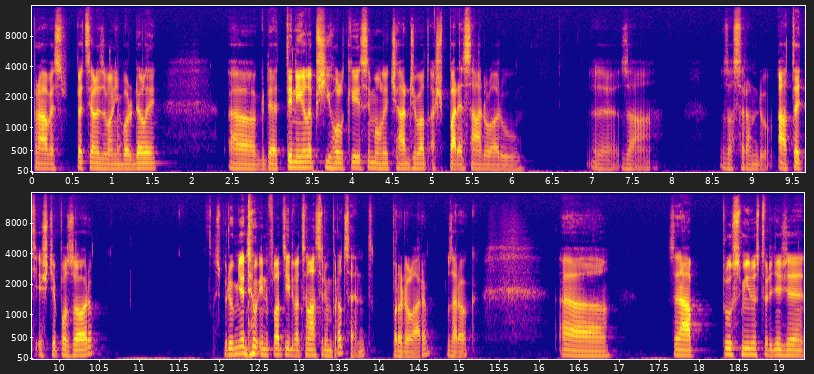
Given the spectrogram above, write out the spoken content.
právě specializovaný bordely, eh, kde ty nejlepší holky si mohly čaržovat až 50 dolarů eh, za, za srandu. A teď ještě pozor, s průměrnou inflací 2,7% pro dolar za rok se dá plus minus tvrdit, že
